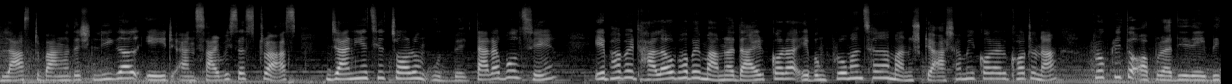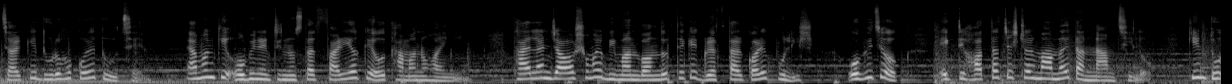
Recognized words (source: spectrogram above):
BLAST Bangladesh legal aid and services trust জানিয়েছে চরম উদ্বেগ। তারা বলছে, এভাবে ঢালাওভাবে মামলা দায়ের করা এবং প্রমাণ ছাড়া মানুষকে আসামি করার ঘটনা প্রকৃত অপরাধীদের বিচারকে দুরূহ করে তুলছে। এমনকি অভিনেত্রী নুস্তাদ ফারিয়াকেও থামানো হয়নি। থাইল্যান্ড যাওয়ার সময় বিমানবন্দর থেকে গ্রেফতার করে পুলিশ। অভিযোগ, একটি হত্যা চেষ্টার মামলায় তার নাম ছিল। কিন্তু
